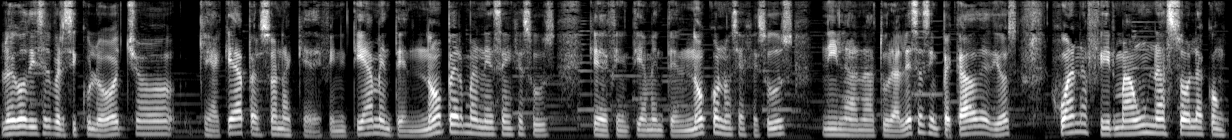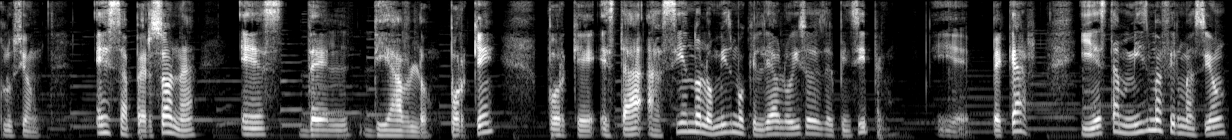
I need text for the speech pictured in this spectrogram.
Luego dice el versículo 8 que aquella persona que definitivamente no permanece en Jesús, que definitivamente no conoce a Jesús ni la naturaleza sin pecado de Dios, Juan afirma una sola conclusión. Esa persona es del diablo. ¿Por qué? Porque está haciendo lo mismo que el diablo hizo desde el principio. Y, eh, pecar. Y esta misma afirmación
